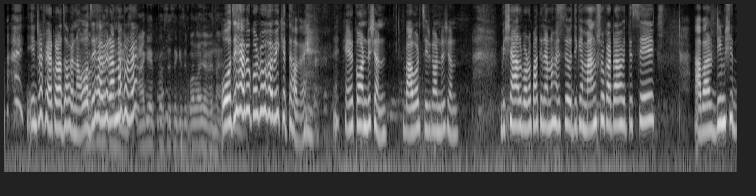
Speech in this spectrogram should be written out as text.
ইন্টারফেয়ার করা যাবে না। ও যেভাবে রান্না করবে আগে প্রসেসে কিছু বলা যাবে না। ও যেভাবে করবে ওভাবেই খেতে হবে। এর কন্ডিশন বাবরচির কন্ডিশন বিশাল বড় পাতিল আনা হয়েছে, ওইদিকে মাংস কাটা হইতেছে, আবার ডিম সিদ্ধ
